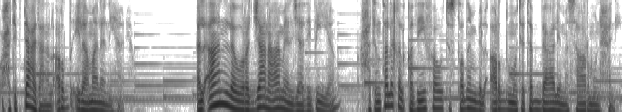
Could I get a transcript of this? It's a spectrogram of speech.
وحتبتعد عن الأرض إلى ما لا نهاية. الآن لو رجعنا عامل الجاذبية حتنطلق القذيفة وتصطدم بالأرض متتبعة لمسار منحني.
